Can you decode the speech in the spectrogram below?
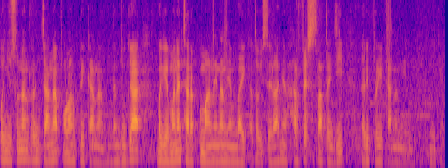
penyusunan rencana pengelolaan perikanan dan juga bagaimana cara pemanenan yang baik atau istilahnya harvest strategi dari perikanan ini. Demikian.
